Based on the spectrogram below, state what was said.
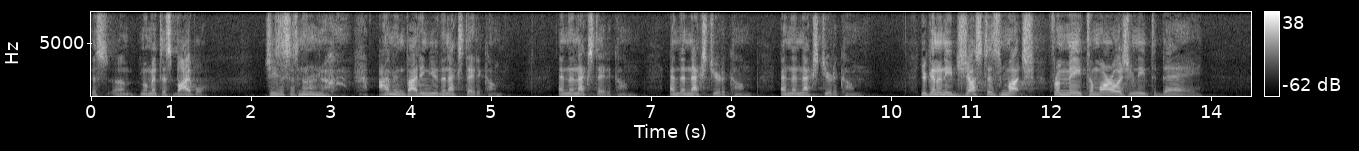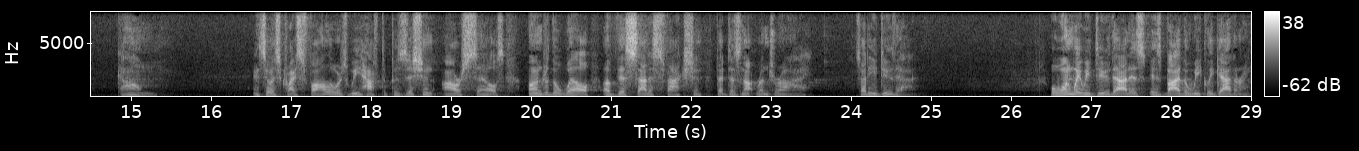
this um, momentous Bible. Jesus says, No, no, no. I'm inviting you the next day to come, and the next day to come, and the next year to come, and the next year to come. You're going to need just as much from me tomorrow as you need today. Come. And so, as Christ's followers, we have to position ourselves under the well of this satisfaction that does not run dry. So, how do you do that? Well, one way we do that is, is by the weekly gathering.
